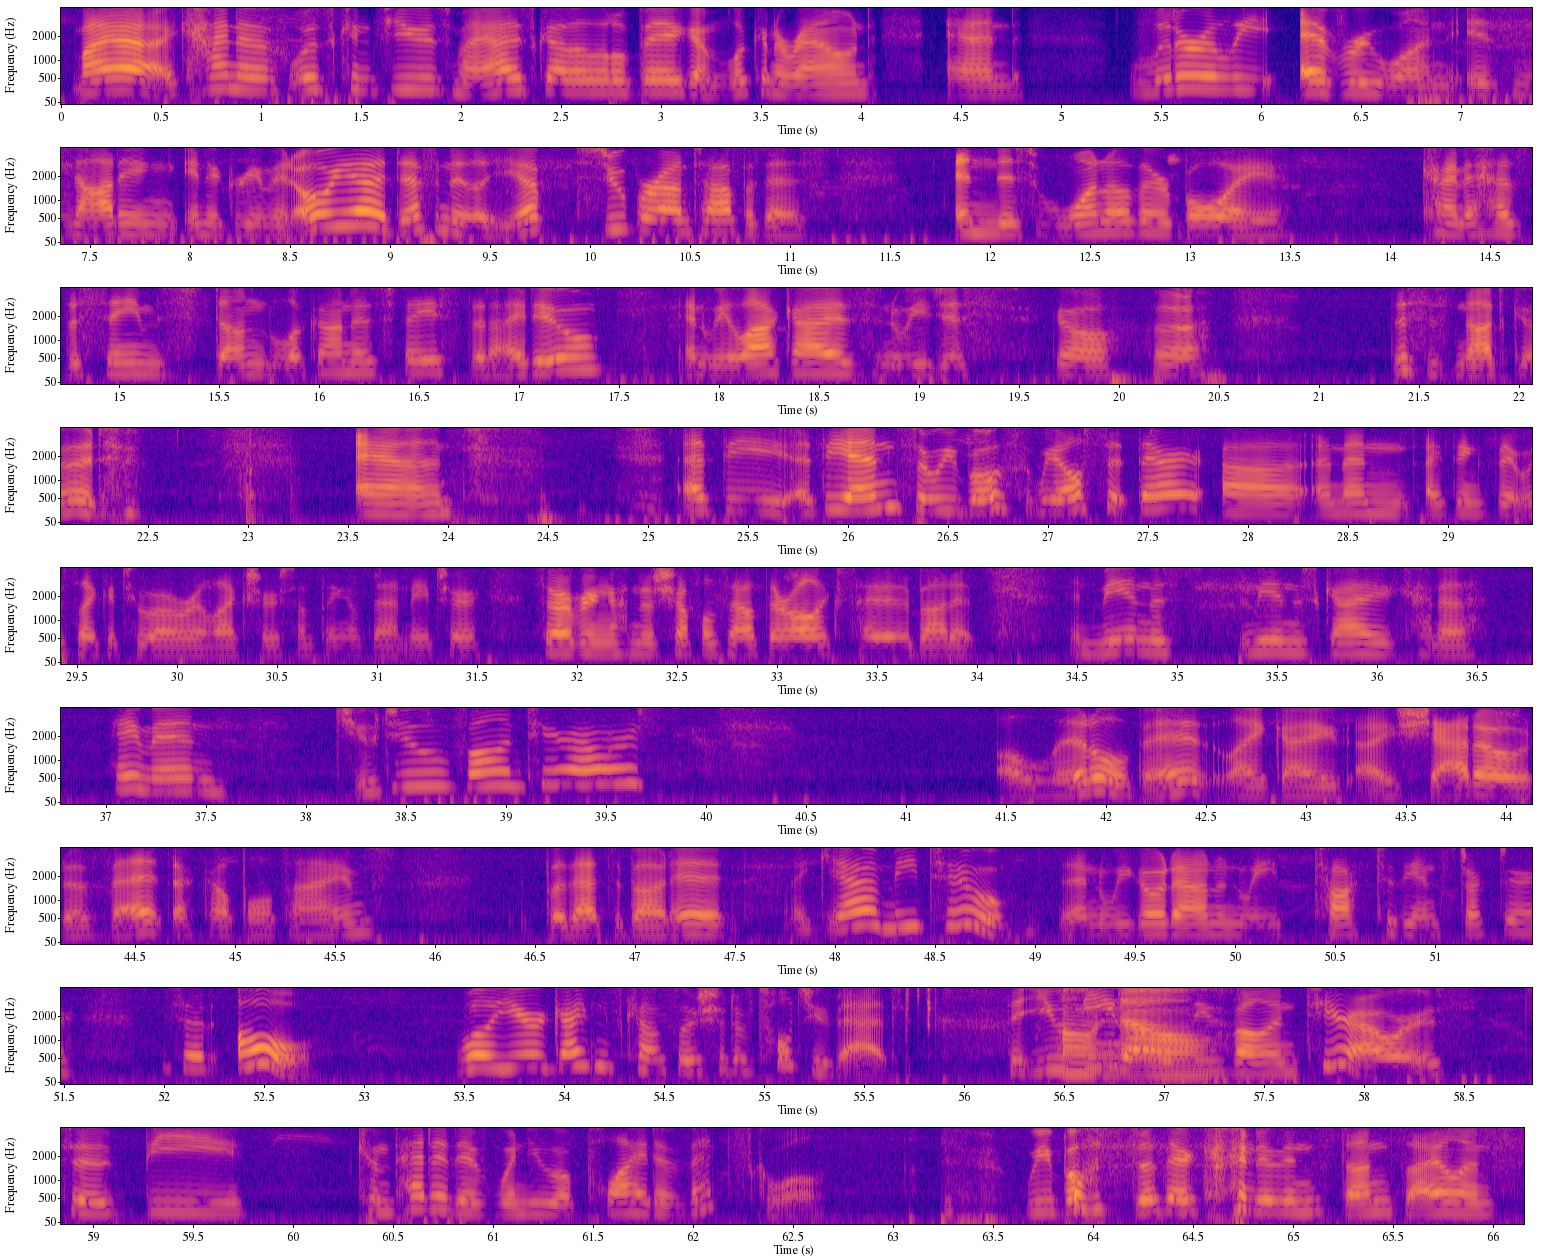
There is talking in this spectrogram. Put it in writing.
my I kind of was confused. My eyes got a little big. I'm looking around, and literally everyone is nodding in agreement. Oh yeah, definitely. Yep, super on top of this. And this one other boy kind of has the same stunned look on his face that I do, and we lock eyes and we just go, "This is not good." and at the at the end, so we both we all sit there, uh, and then I think that it was like a two-hour lecture, or something of that nature. So everyone kind of shuffles out. They're all excited about it, and me and this me and this guy kind of, "Hey man, do you do volunteer hours?" a little bit. Like I, I shadowed a vet a couple times, but that's about it. Like, yeah, me too. And we go down and we talk to the instructor. He said, Oh, well, your guidance counselor should have told you that. That you oh, need no. all of these volunteer hours to be competitive when you apply to vet school. We both stood there kind of in stunned silence.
